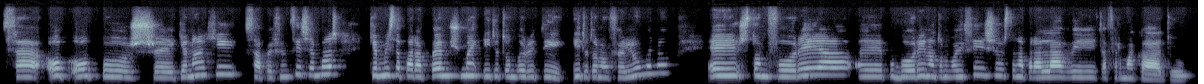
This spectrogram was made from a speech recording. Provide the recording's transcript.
θα, ό, όπως ε, και να έχει, θα απευθυνθεί σε εμάς και εμείς θα παραπέμψουμε είτε τον δωρητή είτε τον ωφελούμενο ε, στον φορέα ε, που μπορεί να τον βοηθήσει ώστε να παραλάβει τα φάρμακά του.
